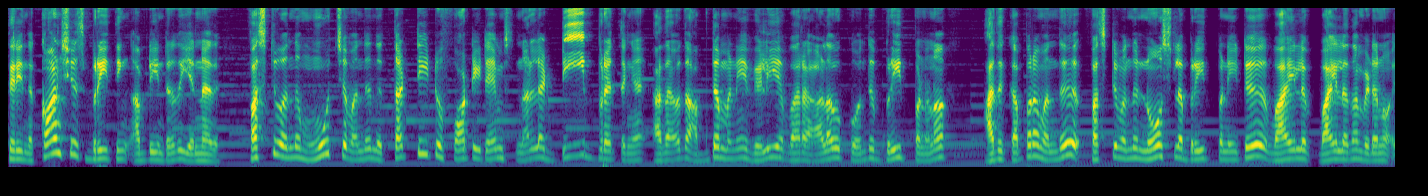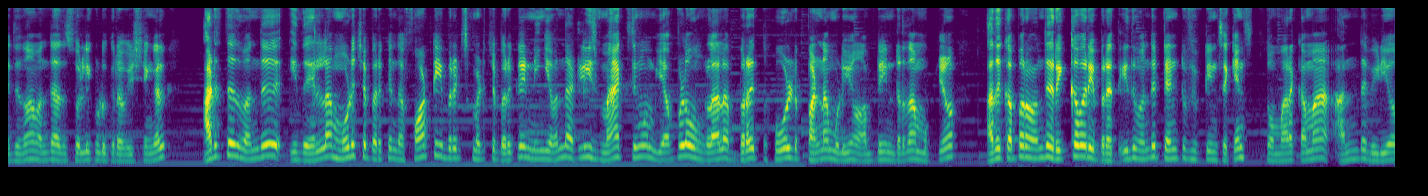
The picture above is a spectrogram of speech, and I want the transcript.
சரி இந்த கான்ஷியஸ் ப்ரீத்திங் அப்படின்றது என்னது? ஃபஸ்ட்டு வந்து மூச்சை வந்து இந்த தேர்ட்டி டு ஃபார்ட்டி டைம்ஸ் நல்ல டீப் பிரெத்துங்க அதாவது அப்டமனே வெளியே வர அளவுக்கு வந்து ப்ரீத் பண்ணணும். அதுக்கப்புறம் வந்து ஃபஸ்ட்டு வந்து நோஸில் ப்ரீத் பண்ணிவிட்டு வாயில் வாயில் தான் விடணும். இதுதான் வந்து அது சொல்லி கொடுக்குற விஷயங்கள். அடுத்தது வந்து இது எல்லாம் முடித்த பிறகு இந்த ஃபார்ட்டி பிரெட்ஸ் முடித்த பிறகு நீங்கள் வந்து அட்லீஸ்ட் மேக்ஸிமம் எவ்வளோ உங்களால் பிரெத் ஹோல்டு பண்ண முடியும் அப்படின்றதான் முக்கியம். அதுக்கப்புறம் வந்து ரிக்கவரி பிரெத் இது வந்து ten to fifteen seconds so மறக்காமல் அந்த வீடியோ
